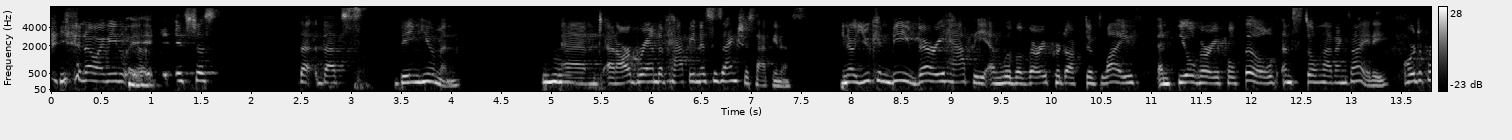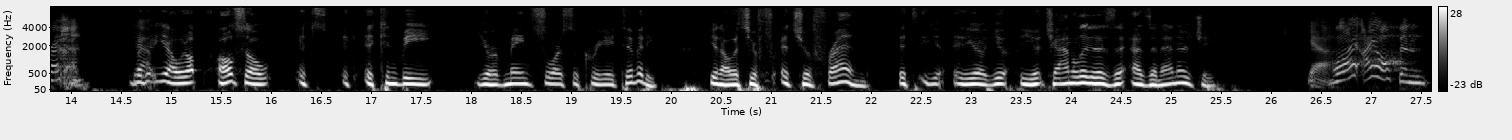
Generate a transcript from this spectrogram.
You know, I mean, yeah. it, it's just that that's being human. Mm-hmm. And and our brand of happiness is anxious happiness you know you can be very happy and live a very productive life and feel very fulfilled and still have anxiety or depression. But yeah. you know also it's it, it can be your main source of creativity. You know it's your it's your friend. It's you you you, you channel it as as an energy. Yeah. Well I, I often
